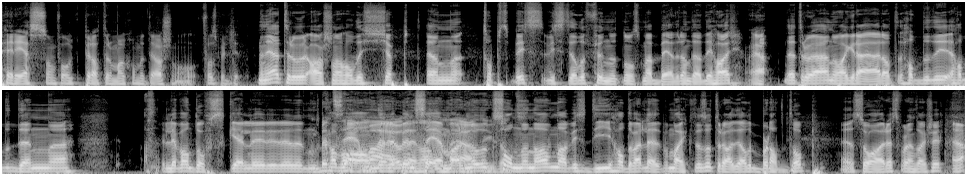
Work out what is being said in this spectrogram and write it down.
Perez som folk prater om har kommet til Arsenal, får spilletid. Men jeg tror Arsenal hadde kjøpt en toppspiss hvis de hadde funnet noe som er bedre enn det de har. Ja. Det tror jeg nå er greia her. At hadde, de, hadde den eh, Lewandowski eller eh, Benzema Cavani er eller Benzema han- eller ja, noen sånne navn, da, hvis de hadde vært ledige på markedet, så tror jeg de hadde bladd opp eh, Suarez, for den saks skyld. Ja.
